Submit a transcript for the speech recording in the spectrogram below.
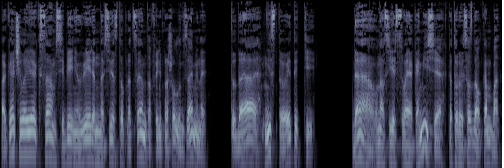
Пока человек сам в себе не уверен на все сто процентов и не прошел экзамены, туда не стоит идти. Да, у нас есть своя комиссия, которую создал комбат.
